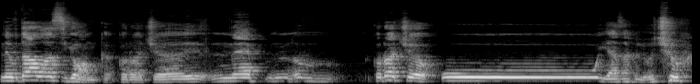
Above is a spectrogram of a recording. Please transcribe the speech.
Невдала зйомка. Коротше, не. ну, Коротше, у. Я заглючив.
